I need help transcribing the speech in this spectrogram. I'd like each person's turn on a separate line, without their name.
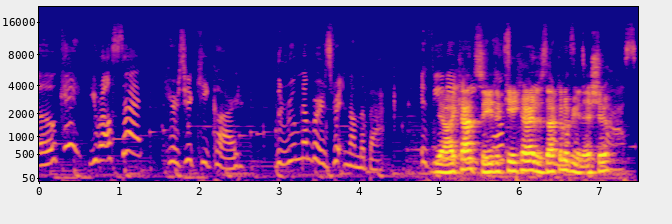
Okay, you're all set. Here's your key card. The room number is written on the back.
Yeah, I can't see the key card. Is that gonna be an issue?
Class.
